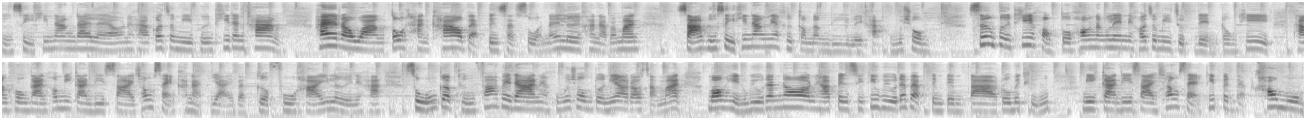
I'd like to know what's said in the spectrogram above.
3-4 ที่นั่งได้แล้วนะคะ ก็จะมีพื้นที่ด้านข้าง ให้เราวางโต๊ะทานข้าวแบบเป็นสัดส่วนได้เลยขนาดประมาณ 3-4 ที่นั่งเนี่ยคือกำลังดีเลยค่ะคุณผู้ชม ซึ่งพื้นที่ของตัวห้องนั่งเล่นเนี่ยเขาจะมีจุดเด่นตรงที่ทางโครงการเขามีการดีไซน์ช่องแสงขนาดใหญ่แบบเกือบ full height เลยนะคะ สูงเกือบถึงฝ้าเพดานเนี่ยคุณผู้ชมตัวนี้เราสามารถมองเห็นวิวด้านนอกนะคะเป็น city view ได้แบบเต็มๆตารวมไปถึงมีการดีไซน์ช่องแสงที่เป็นแบบเข้ามุม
